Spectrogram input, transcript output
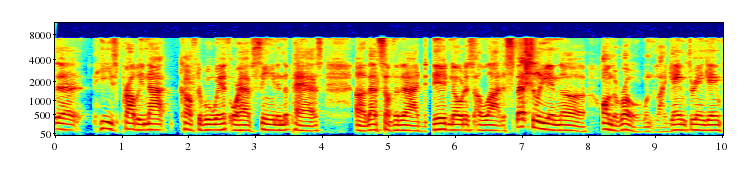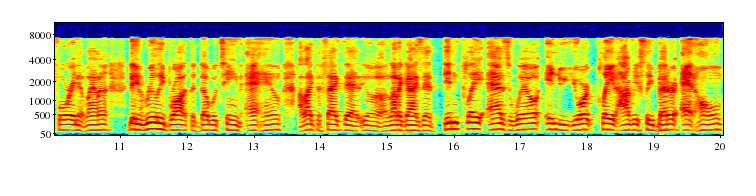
that he's probably not comfortable with or have seen in the past. Uh, that's something that I did notice a lot, especially in uh, on the road when like Game Three and Game Four in Atlanta. They really brought the double team at him. I like the fact that uh, a lot of guys that didn't play as well in New York played obviously better at home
